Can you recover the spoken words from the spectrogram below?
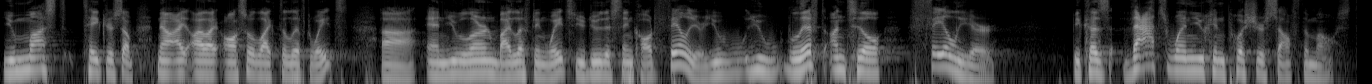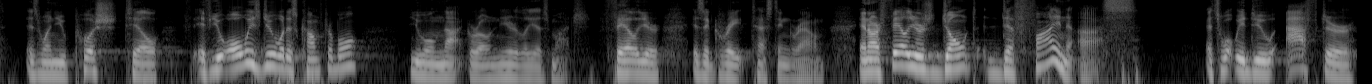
You must take yourself. Now, I, I also like to lift weights, uh, and you learn by lifting weights. You do this thing called failure. You you lift until failure, because that's when you can push yourself the most. Is when you push till. If you always do what is comfortable, you will not grow nearly as much. Failure is a great testing ground. And our failures don't define us. It's what we do after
